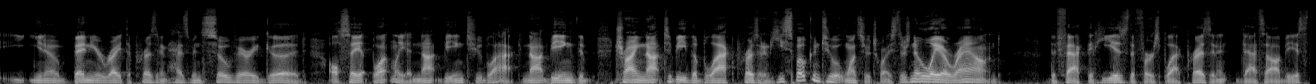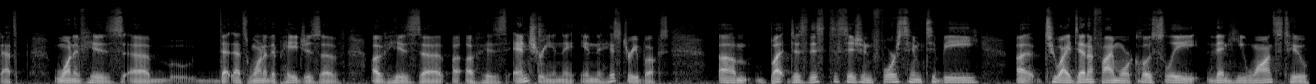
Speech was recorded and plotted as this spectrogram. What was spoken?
you know, Ben, you're right. The president has been so very good. I'll say it bluntly, and not being too black, not being the trying not to be the black president. He's spoken to it once or twice. There's no way around the fact that he is the first black president. That's obvious. That's one of his. Uh, that, that's one of the pages of of his uh, of his entry in the in the history books. Um, but does this decision force him to be uh, to identify more closely than he wants to?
